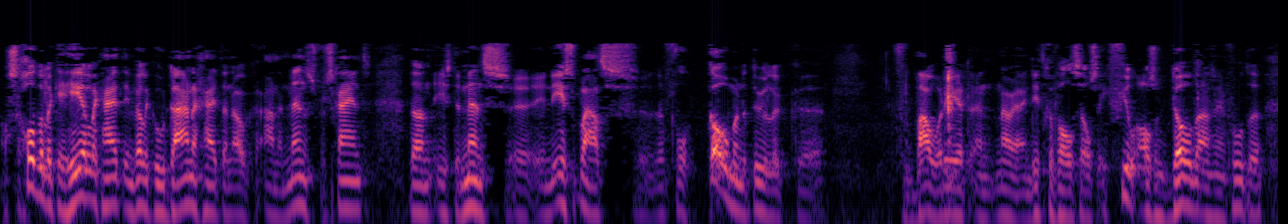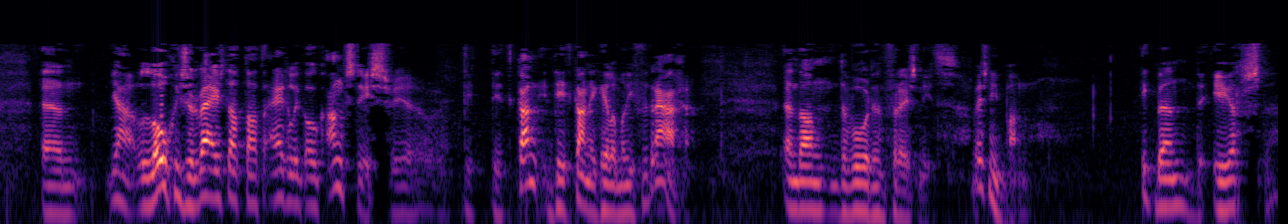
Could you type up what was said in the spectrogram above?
Als goddelijke heerlijkheid in welke hoedanigheid dan ook aan een mens verschijnt, dan is de mens in de eerste plaats volkomen natuurlijk verbouwereerd en nou ja, in dit geval zelfs ik viel als een dood aan zijn voeten. En ja, logischerwijs dat dat eigenlijk ook angst is. Dit, dit, kan, dit kan ik helemaal niet verdragen. En dan de woorden vrees niet. Wees niet bang. Ik ben de eerste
